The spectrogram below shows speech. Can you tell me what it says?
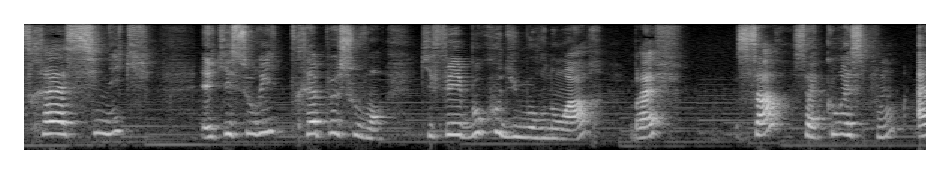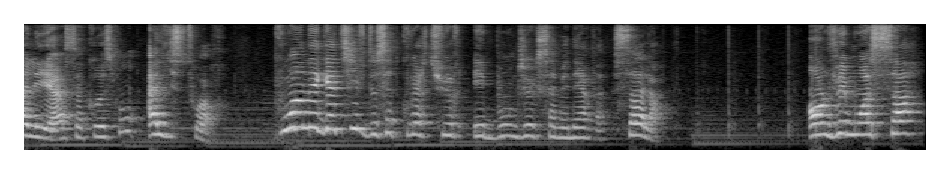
très cynique et qui sourit très peu souvent, qui fait beaucoup d'humour noir. Bref, ça, ça correspond à Léa, ça correspond à l'histoire. Point négatif de cette couverture, et bon Dieu que ça m'énerve, ça là. Enlevez-moi ça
